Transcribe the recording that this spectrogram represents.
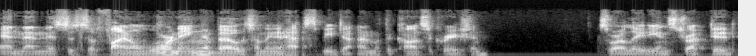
And then this is a final warning about something that has to be done with the consecration. So Our Lady instructed,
